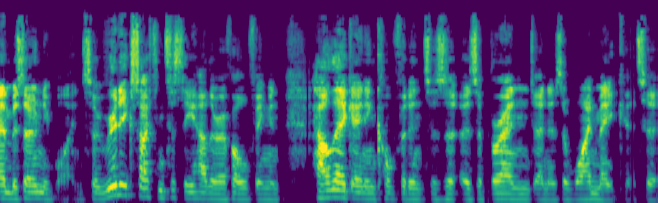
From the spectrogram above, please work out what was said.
members only wines. So really exciting to see how they're evolving and how they're gaining confidence as a, as a brand and as a winemaker to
